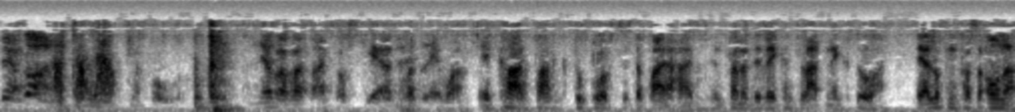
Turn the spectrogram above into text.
They're gone. not too loud, you fool. Never was I so scared. What do they want? A car parked too close to the fire hydrant in front of the vacant lot next door. They're looking for the owner.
